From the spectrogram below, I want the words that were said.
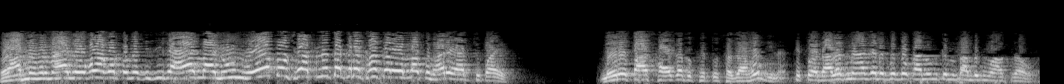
اور آپ نے فرمایا، لوگوں، اگر تمہیں کسی کا عید معلوم ہو، تو اسے اپنے تک رکھا کرو، اللہ تمہارے عید چھپائے۔ میرے پاس آئے گا تو پھر تو سزا ہوگی نا، پھر تو عدالت میں آ گئے تو پھر تو قانون کے مطابق معاوضہ ہوگا۔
